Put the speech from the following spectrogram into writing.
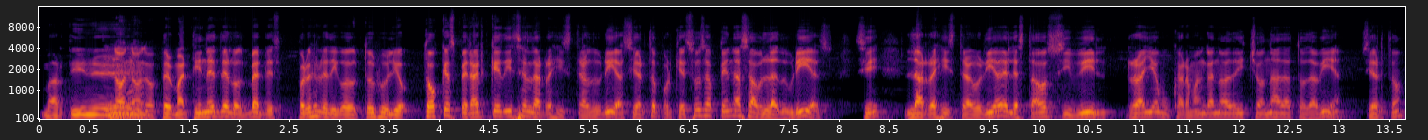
Martín. eh, No, no, no, pero Martín es de los verdes. Por eso le digo, doctor Julio, toca esperar qué dice la registraduría, ¿cierto? Porque eso es apenas habladurías, ¿sí? La registraduría del Estado Civil, Raya Bucaramanga, no ha dicho nada todavía, ¿cierto?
